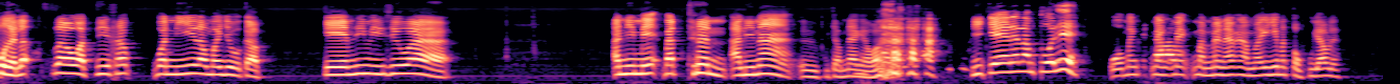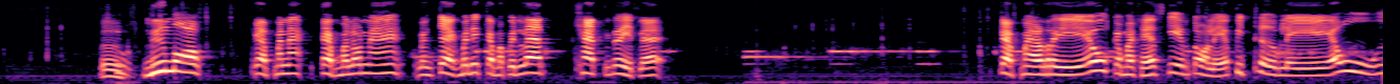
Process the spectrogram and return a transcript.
เปิดแล้วสวัสดีครับ วันนี้เรามาอยู่กับเกมที่มีชื่อว่าอนิเมะแบทเทิลอารีนาเออ กูจำได้ไงวะ พี่เจแนะนำตัวดิ โอ้แม่งแม่งแม่งมันไม่แนะนำอะไรมันตบกูยับเลย เออ ลืมบอกกลับมานะ กลับมาแล้วนะ หลังจากไม่ได้กลับมาเป็นแรดชาติเรดแล้ว กลับมาแล้วกลับมาแคสเกมต่อแล้ว ปิดเทอมแล้วเอ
